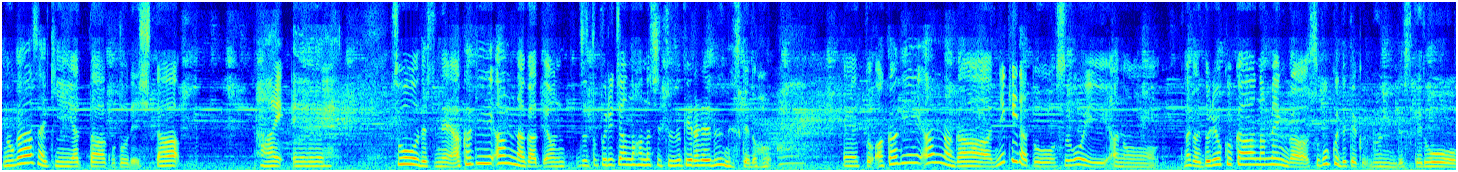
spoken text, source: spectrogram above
のが最近やったことでした。はいえーそうですね。赤木アンナがってずっとプリちゃんの話続けられるんですけど。えっと赤木アンナが2期だとすごいあのなんか努力家な面がすごく出てくるんですけど、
